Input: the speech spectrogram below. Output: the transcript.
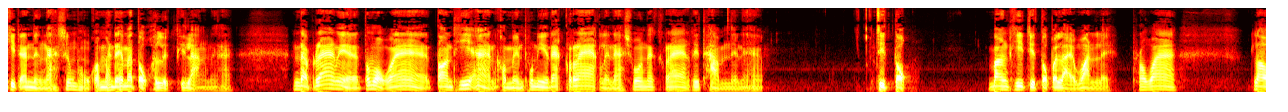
คิดอันหนึ่งนะซึ่งผมก็ไม่ได้มาตกผลึกทีหลังนะครับ อันดับแรกเนี่ยต้องบอกว่าตอนที่อ่านคอมเมนต์พวกนี้แรก ๆ เลยนะ ช่วงแรกๆที่ทำเนี่ยนะฮะจิตตก บางทีจิตตกไปหลายวันเลย เพราะว่าเรา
